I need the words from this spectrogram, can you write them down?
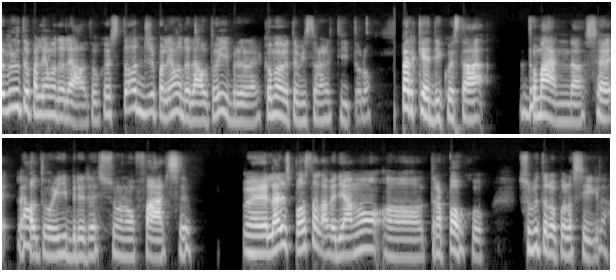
Benvenuti a Parliamo delle auto. Quest'oggi parliamo delle auto ibride, come avete visto nel titolo. Perché di questa domanda se le auto ibride sono false? Eh, la risposta la vediamo uh, tra poco, subito dopo la sigla.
